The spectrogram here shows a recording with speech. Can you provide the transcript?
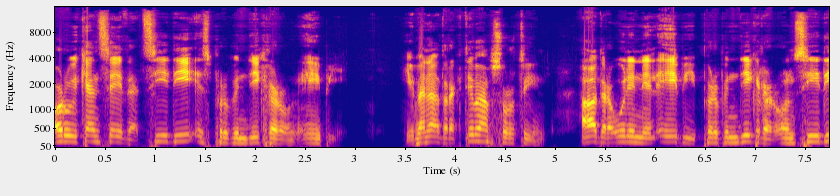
or we can say that CD is perpendicular on AB يبقى أنا أقدر اكتبها بصورتين أقدر أقول ان ال AB perpendicular on CD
